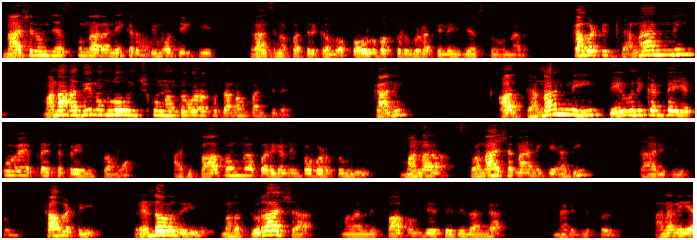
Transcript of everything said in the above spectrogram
నాశనం చేసుకున్నారని ఇక్కడ తిమోతికి రాసిన పత్రికలో పౌలు భక్తుడు కూడా తెలియజేస్తూ ఉన్నాడు. కాబట్టి ధనాన్ని మన అధీనంలో ఉంచుకున్నంత వరకు ధనం మంచిదే. కానీ ఆ ధనాన్ని దేవుని కంటే ఎక్కువగా ఎప్పుడైతే ప్రేమిస్తామో అది పాపంగా పరిగణింపబడుతుంది. మన స్వనాశనానికి అది దారి తీస్తుంది కాబట్టి రెండవది మన దురాశ మనల్ని పాపం చేసే విధంగా నడిపిస్తుంది. అననీయ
